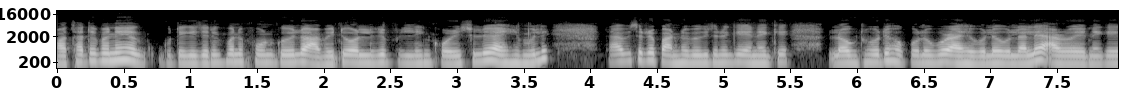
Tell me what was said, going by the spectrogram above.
হঠাতে মানে গোটেইকেইজনীক মানে ফোন কৰিলোঁ আমিতো অলৰেডি প্লেনিং কৰিছিলোঁৱে আহিম বুলি। তাৰপিছতে বান্ধৱীকেইজনীকে এনেকৈ লগ ধৰোঁতে সকলোবোৰ আহিবলৈ ওলালে আৰু এনেকৈ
